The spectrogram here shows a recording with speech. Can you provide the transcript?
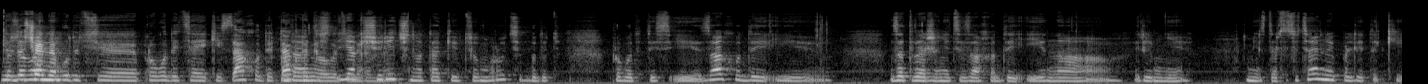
Ну, звичайно, будуть е, проводитися якісь заходи, так, Да, Таміла як щорічно, так і в цьому році будуть проводитись і заходи, і затверджені ці заходи і на рівні Міністерства соціальної політики,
